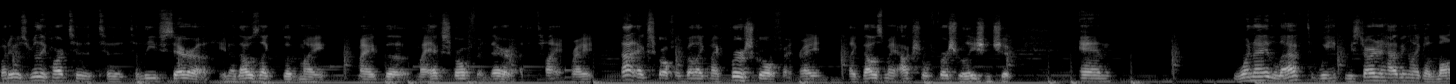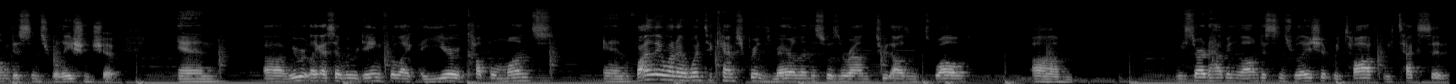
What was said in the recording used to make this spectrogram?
but it was really hard to, to, to leave Sarah. You know, that was like the, my, my, the, my ex-girlfriend there at the time, right? Not ex-girlfriend, but like my first girlfriend, right? Like that was my actual first relationship. And when I left, we, we started having like a long distance relationship. And uh, we were, like I said, we were dating for like a year, a couple months. And finally, when I went to Camp Springs, Maryland, this was around 2012, um, we started having long distance relationship. We talked, we texted,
